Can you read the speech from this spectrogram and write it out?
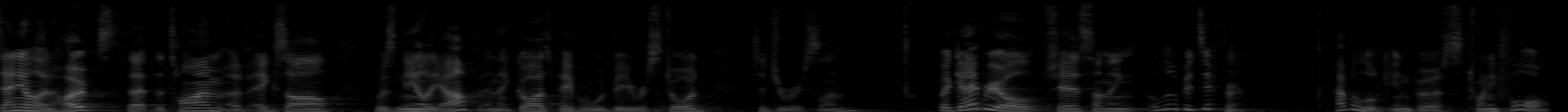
Daniel had hoped that the time of exile was nearly up and that God's people would be restored to Jerusalem. But Gabriel shares something a little bit different. Have a look in verse 24.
